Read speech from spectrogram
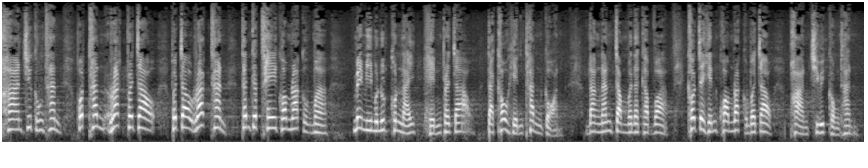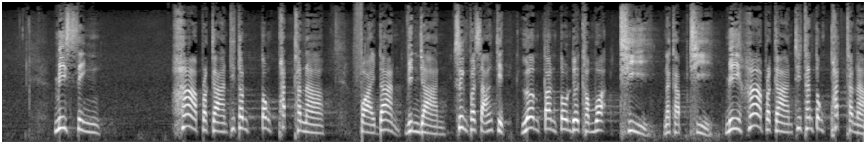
ผ่านชีวิตของท่าน เพราะท่านรักพระเจ้า พระเจ้ารักท่าน ท่านก็เทความรักออกมา ไม่มีมนุษย์คนไหนเห็นพระเจ้า แต่เขาเห็นท่านก่อน ดังนั้นจำไว้นะครับว่าเขาจะเห็นความรักของพระเจ้าผ่านชีวิตของท่าน มีสิ่งห้าประการที่ท่านต้องพัฒนาฝ่ายด้านวิญญาณ ซึ่งภาษาอังกฤษเริ่มตั้นต้นด้วยคำว่า T นะครับ T มีห้าประการที่ท่านต้องพัฒนา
